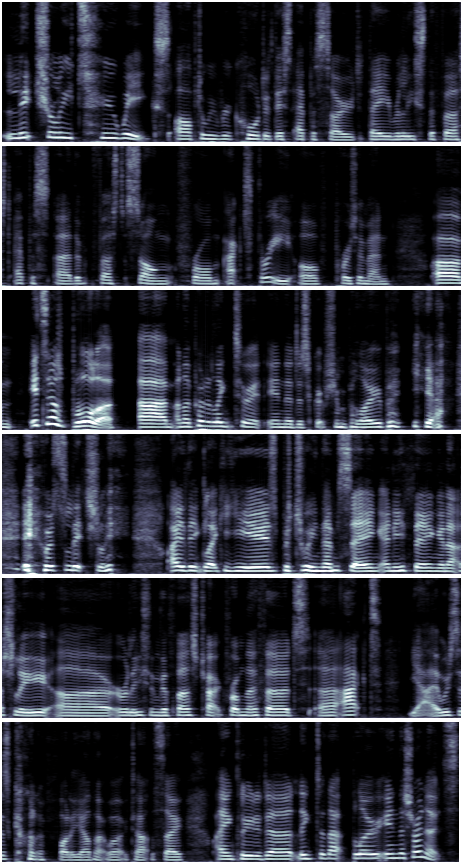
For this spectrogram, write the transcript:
literally two weeks after we recorded this episode, they released the first episode, uh, the first song from Act Three of Protomen. Um, it sounds baller. Um, and I put a link to it in the description below. But yeah, it was literally, I think, like years between them saying anything and actually uh, releasing the first track from their third uh, act. Yeah, it was just kind of funny how that worked out. So I included a link to that below in the show notes.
